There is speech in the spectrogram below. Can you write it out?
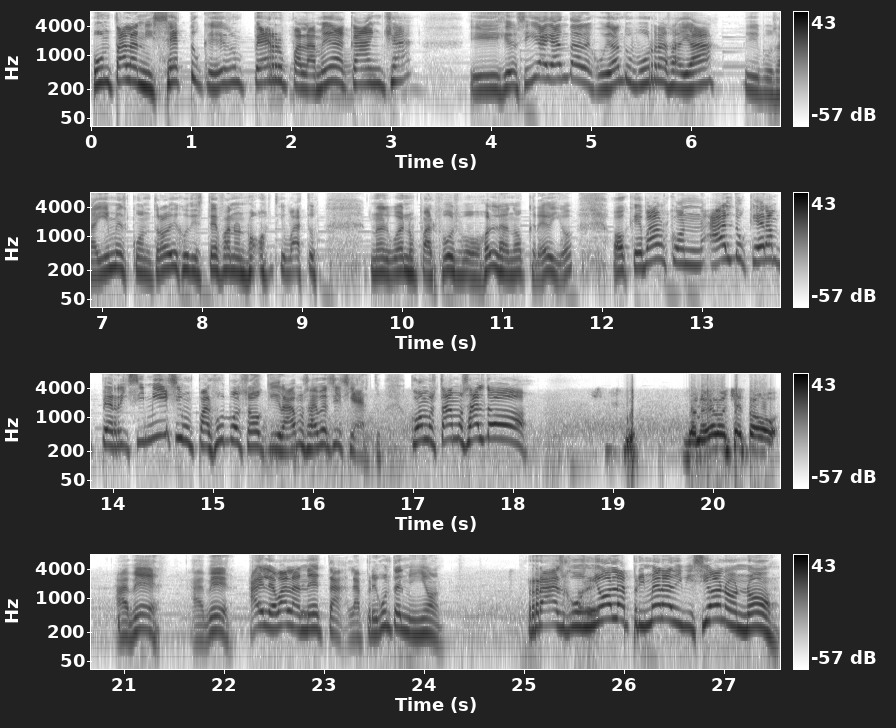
un tal Aniceto que es un perro para la media cancha. Y dijeron, sí, ahí anda cuidando burras allá. Y pues ahí me encontró, dijo Di Estefano, no, este vato no es bueno para el fútbol, no creo yo. Ok, vamos con Aldo, que eran perrisimísimos para el fútbol soccer. Vamos a ver si es cierto. ¿Cómo estamos, Aldo? Bueno, ya Don Cheto, A ver, a ver, ahí le va la neta, la pregunta del millón. ¿Rasguñó la primera división o no?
